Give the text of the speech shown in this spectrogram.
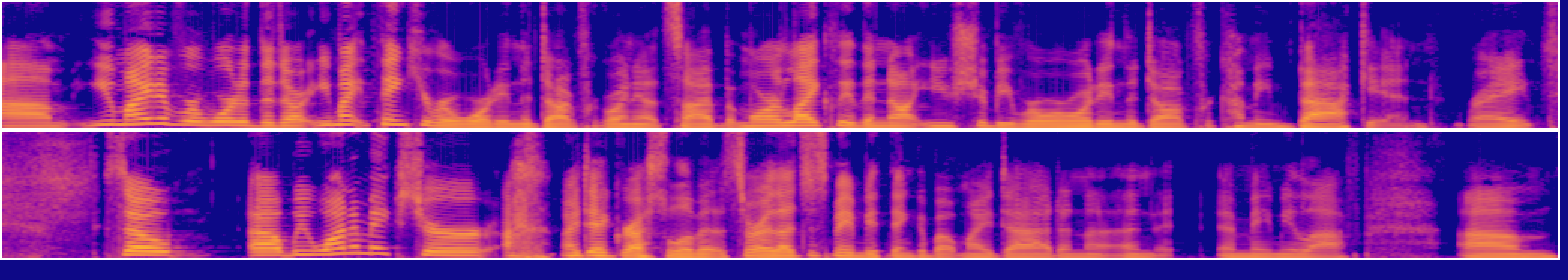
Um, you might have rewarded the dog. You might think you're rewarding the dog for going outside, but more likely than not, you should be rewarding the dog for coming back in, right? So uh, we want to make sure. I digress a little bit. Sorry, that just made me think about my dad, and and it made me laugh. Um,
